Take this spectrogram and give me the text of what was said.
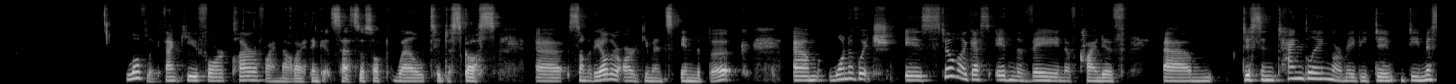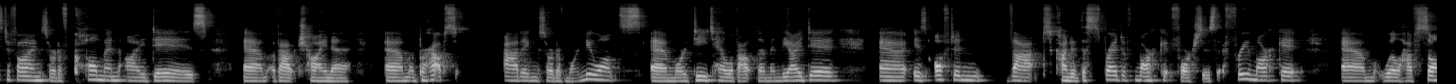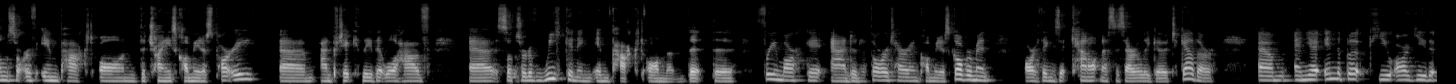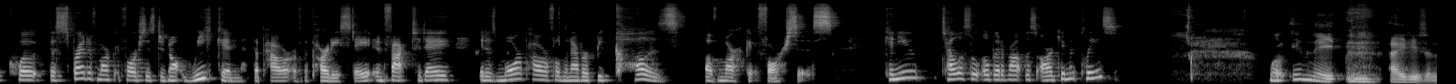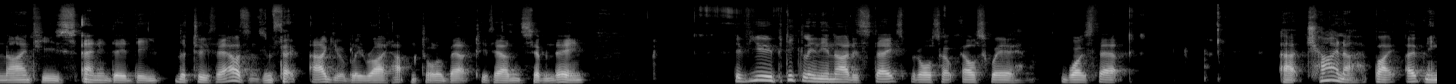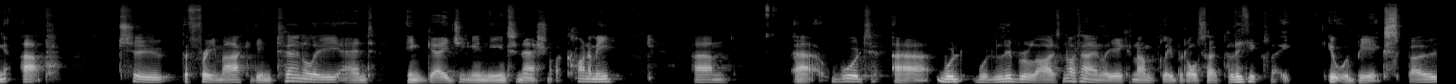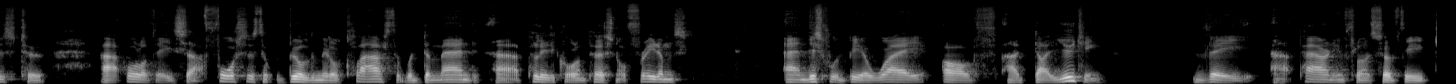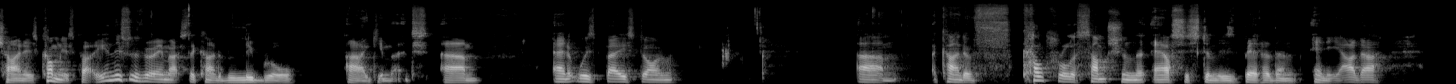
Lovely. Thank you for clarifying that. I think it sets us up well to discuss uh, some of the other arguments in the book. Um, one of which is still, I guess, in the vein of kind of um, disentangling or maybe de- demystifying sort of common ideas um, about China um, and perhaps adding sort of more nuance and more detail about them. And the idea uh, is often that kind of the spread of market forces, that free market um, will have some sort of impact on the Chinese Communist Party, um, and particularly that will have uh, some sort of weakening impact on them. That the free market and an authoritarian communist government are things that cannot necessarily go together. Um, and yet, in the book, you argue that, quote, the spread of market forces did not weaken the power of the party state. In fact, today it is more powerful than ever because of market forces. Can you tell us a little bit about this argument, please? Well, in the 80s and 90s, and indeed the, the 2000s, in fact, arguably right up until about 2017, the view, particularly in the United States, but also elsewhere, was that uh, China, by opening up to the free market internally and engaging in the international economy, um, uh, would uh, would would liberalise not only economically but also politically. It would be exposed to uh, all of these uh, forces that would build the middle class, that would demand uh, political and personal freedoms, and this would be a way of diluting the uh, power and influence of the Chinese Communist Party. And this was very much the kind of liberal argument. Um, and it was based on um, a kind of cultural assumption that our system is better than any other.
